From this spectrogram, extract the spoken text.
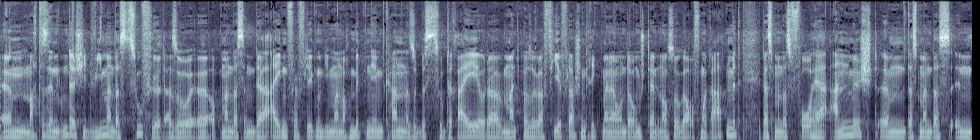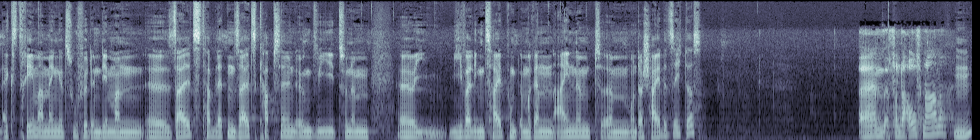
ähm, macht es einen Unterschied, wie man das zuführt? Also äh, ob man das in der Eigenverpflegung, die man noch mitnehmen kann, also bis zu drei oder manchmal sogar vier Flaschen kriegt man ja unter Umständen auch sogar auf dem Rad mit, dass man das vorher anmischt, ähm, dass man das in extremer Menge zuführt, indem man äh, Salztabletten, Salzkapseln irgendwie zu einem äh, jeweiligen Zeitpunkt im Rennen einnimmt. Ähm, unterscheidet sich das? Ähm, von der Aufnahme? Mhm.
